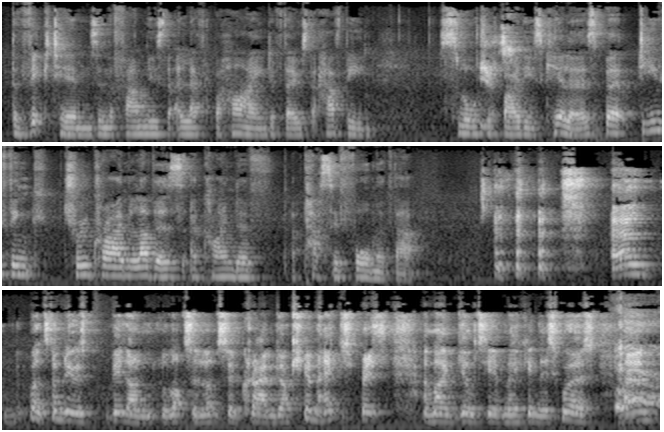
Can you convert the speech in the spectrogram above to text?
the victims and the families that are left behind of those that have been slaughtered yes. by these killers. But do you think true crime lovers are kind of a passive form of that? Um, well, somebody who's been on lots and lots of crime documentaries, am I guilty of making this worse? Um,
